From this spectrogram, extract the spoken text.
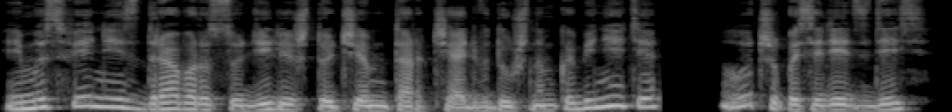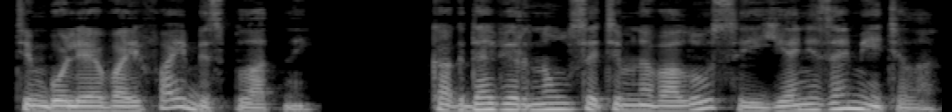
и мы с Феней здраво рассудили, что чем торчать в душном кабинете, лучше посидеть здесь, тем более Wi-Fi бесплатный. Когда вернулся темноволосый, я не заметила.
